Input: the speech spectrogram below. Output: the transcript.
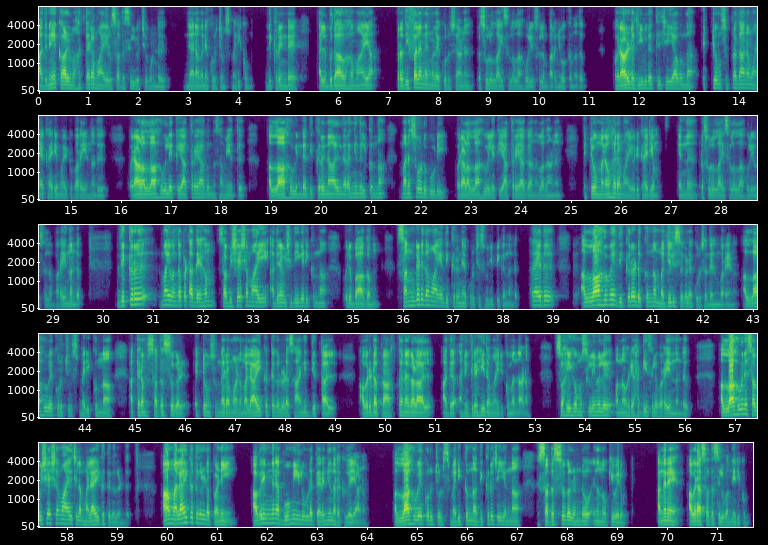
അതിനേക്കാൾ മഹത്തരമായ ഒരു സദസ്സിൽ വെച്ചുകൊണ്ട് ഞാൻ അവനെക്കുറിച്ചും സ്മരിക്കും. ദിക്റിന്റെ അത്ഭുതാവഹമായ പ്രതിഫലനങ്ങളെക്കുറിച്ചാണ് റസൂലുല്ലാഹി സ്വല്ലല്ലാഹു അലൈഹി വസല്ലം പറഞ്ഞു വെക്കുന്നത്. ഒരാളുടെ ജീവിതത്തിൽ ചെയ്യാവുന്ന ഏറ്റവും സുപ്രധാനമായ കാര്യമായിട്ട് പറയുന്നത് ഒരാൾ അള്ളാഹുവിലേക്ക് യാത്രയാകുന്ന സമയത്ത് അള്ളാഹുവിന്റെ ദിക്റിനാൽ നിറഞ്ഞു നിൽക്കുന്ന മനസ്സോടുകൂടി ഒരാൾ അള്ളാഹുവിലേക്ക് യാത്രയാകുക എന്നുള്ളതാണ് ഏറ്റവും മനോഹരമായ ഒരു കാര്യം എന്ന് റസൂലുല്ലാഹി സ്വല്ലല്ലാഹു അലൈഹി വസല്ലം പറയുന്നുണ്ട്. ദിക്റുമായി ബന്ധപ്പെട്ട അദ്ദേഹം സവിശേഷമായി അതിനെ വിശദീകരിക്കുന്ന ഒരു ഭാഗം സംഘടിതമായ ദിക്റിനെ കുറിച്ച് സൂചിപ്പിക്കുന്നുണ്ട്. അതായത് അള്ളാഹുവെ ദിക്റെടുക്കുന്ന മജ്ലിസുകളെ കുറിച്ച് അദ്ദേഹം പറയാണ്. അള്ളാഹുവെ കുറിച്ച് സ്മരിക്കുന്ന അത്തരം സദസ്സുകൾ ഏറ്റവും സുന്ദരമാണ്. മലായിക്കത്തുകളുടെ സാന്നിധ്യത്താൽ അവരുടെ പ്രാർത്ഥനകളാൽ അത് അനുഗ്രഹീതമായിരിക്കുമെന്നാണ്. സ്വഹീഹ് മുസ്ലിമിൽ വന്ന ഒരു ഹദീസിൽ പറയുന്നുണ്ട് അള്ളാഹുവിന് സവിശേഷമായ ചില മലായിക്കത്തുകളുണ്ട്. ആ മലായിക്കത്തുകളുടെ പണി അവരിങ്ങനെ ഭൂമിയിലൂടെ തെരഞ്ഞു നടക്കുകയാണ്. അള്ളാഹുവെക്കുറിച്ചുൾ സ്മരിക്കുന്ന ദിക്ർ ചെയ്യുന്ന സദസ്സുകളുണ്ടോ എന്ന് നോക്കി വരും. അങ്ങനെ അവർ ആ സദസ്സിൽ വന്നിരിക്കും.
